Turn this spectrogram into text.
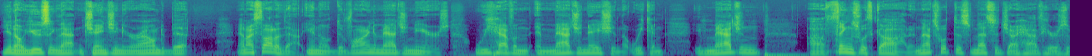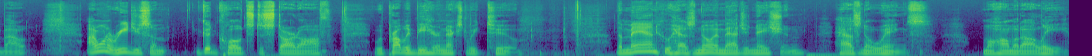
you know, using that and changing it around a bit. And I thought of that, you know, divine imagineers. We have an imagination that we can imagine uh, things with God. And that's what this message I have here is about. I want to read you some good quotes to start off. We'll probably be here next week too. The man who has no imagination has no wings. Muhammad Ali.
